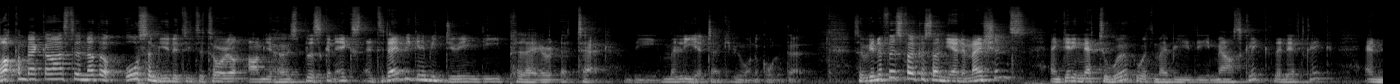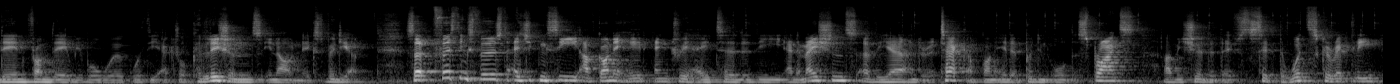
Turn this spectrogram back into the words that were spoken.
Welcome back guys to another awesome Unity tutorial. I'm your host BliskenX and today we're going to be doing the player attack, the melee attack if you want to call it that. So we're going to first focus on the animations and getting that to work with maybe the mouse click, the left click, and then from there we will work with the actual collisions in our next video. So first things first, as you can see, I've gone ahead and created the animations over here under attack. I've gone ahead and put in all the sprites. I've ensured that they've set the widths correctly.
